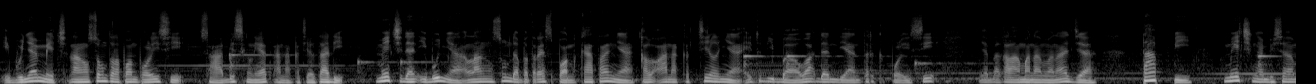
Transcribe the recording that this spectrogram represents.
Ibunya Mitch langsung telepon polisi sehabis ngeliat anak kecil tadi. Mitch dan ibunya langsung dapat respon katanya kalau anak kecilnya itu dibawa dan diantar ke polisi ya bakal aman-aman aja. Tapi Mitch nggak bisa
